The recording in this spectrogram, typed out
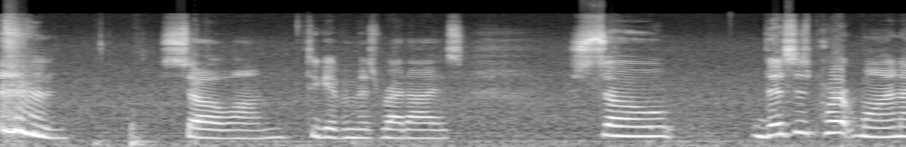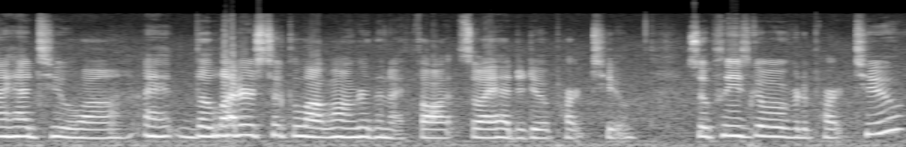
So um, to give him his red eyes. So this is part one. I had to uh, I, the letters took a lot longer than I thought so I had to do a part two. So please go over to part two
